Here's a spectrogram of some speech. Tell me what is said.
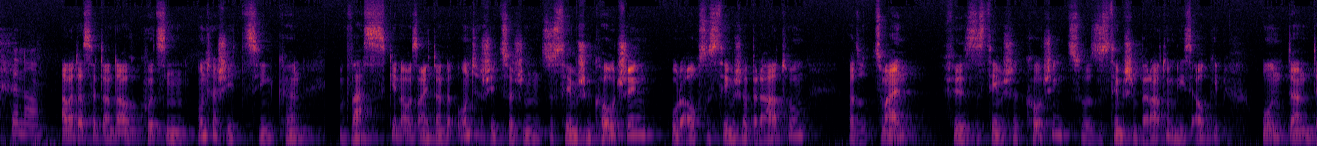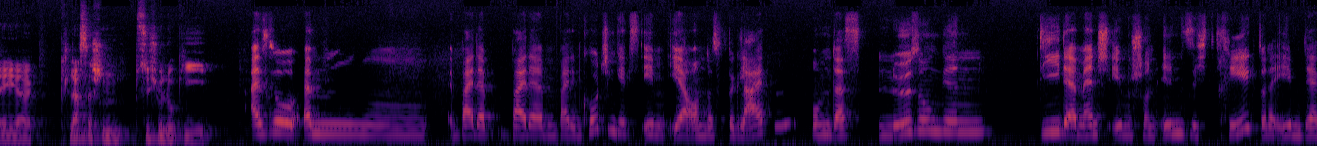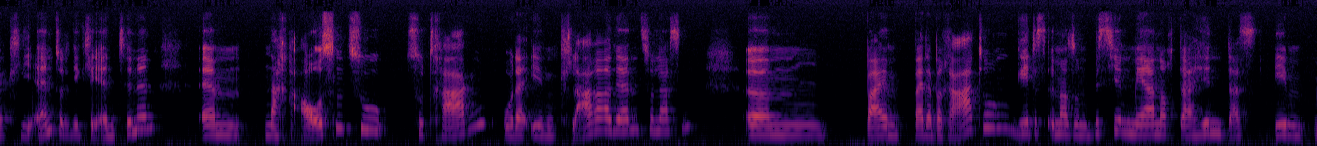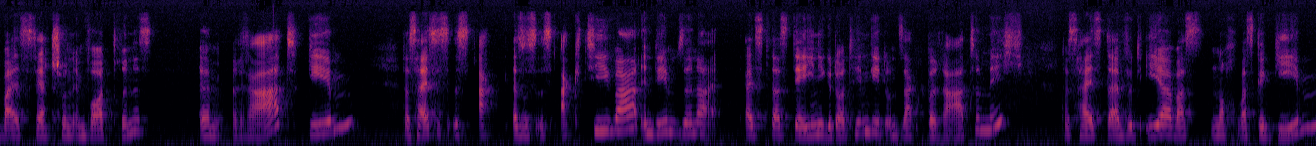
genau. Aber dass wir dann da auch kurz einen Unterschied ziehen können. Was genau ist eigentlich dann der Unterschied zwischen systemischem Coaching oder auch systemischer Beratung? Also zum einen für systemische Coaching, zur systemischen Beratung, die es auch gibt, und dann der klassischen Psychologie. Also ähm, bei, der, bei, der, bei dem Coaching geht es eben eher um das Begleiten, um das Lösungen die der Mensch eben schon in sich trägt oder eben der Klient oder die Klientinnen ähm, nach außen zu, zu tragen oder eben klarer werden zu lassen. Ähm, beim, bei der Beratung geht es immer so ein bisschen mehr noch dahin, dass eben, weil es ja schon im Wort drin ist, ähm, Rat geben. Das heißt, es ist, also es ist aktiver in dem Sinne, als dass derjenige dorthin geht und sagt, berate mich. Das heißt, da wird eher was noch was gegeben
